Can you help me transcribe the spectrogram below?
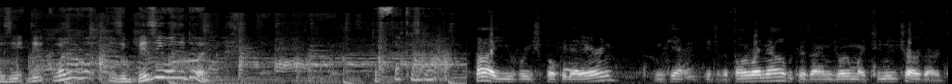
is he? Did, what, what, is he busy? What's he doing? The fuck is going? on? Hi, you've reached Pokedad Aaron. I can't get to the phone right now because I'm enjoying my two new Charizards.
